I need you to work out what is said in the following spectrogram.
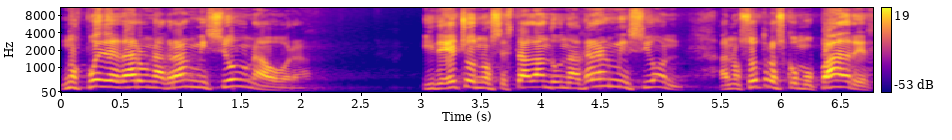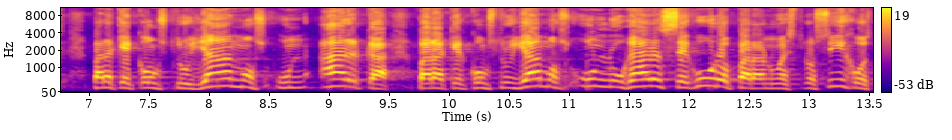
nos puede dar una gran misión ahora. Y de hecho nos está dando una gran misión a nosotros como padres para que construyamos un arca, para que construyamos un lugar seguro para nuestros hijos.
